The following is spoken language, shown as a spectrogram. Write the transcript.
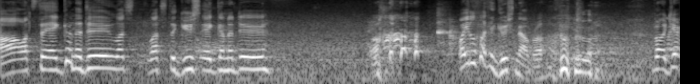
Ah, what's the egg gonna do? What's what's the goose egg gonna do? Why you look like a goose now, bro? bro, Jer-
